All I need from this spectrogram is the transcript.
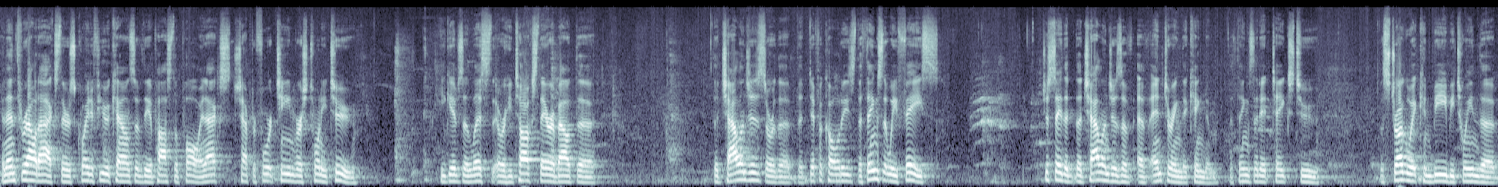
And then throughout Acts, there's quite a few accounts of the Apostle Paul. In Acts chapter 14, verse 22, he gives a list, or he talks there about the, the challenges or the, the difficulties, the things that we face. Just say that the challenges of, of entering the kingdom, the things that it takes to, the struggle it can be between the,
